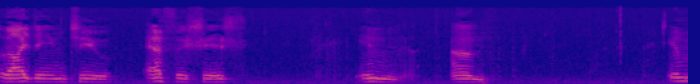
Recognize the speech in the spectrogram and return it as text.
writing to Ephesus in um, in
